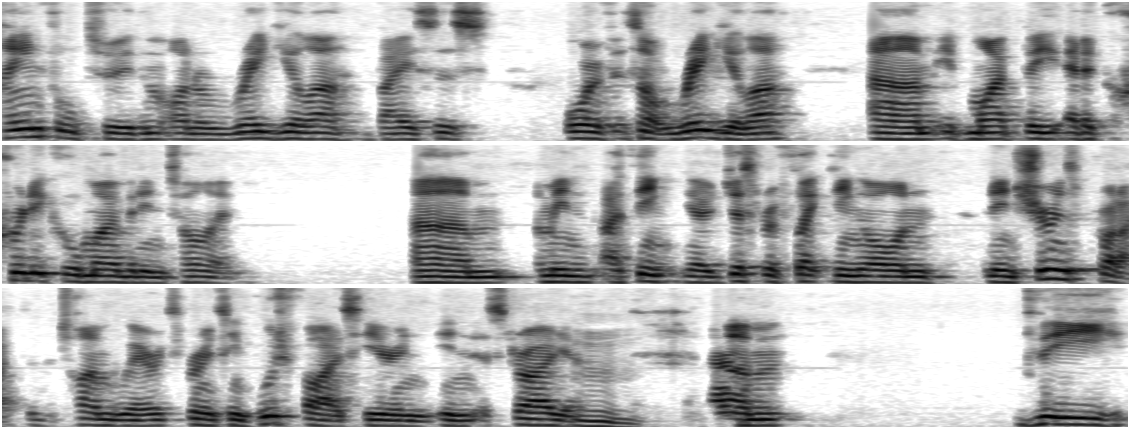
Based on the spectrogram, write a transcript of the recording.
painful to them on a regular basis, or if it's not regular, um, it might be at a critical moment in time. Um, I mean, I think you know, just reflecting on an insurance product at the time we're experiencing bushfires here in in Australia, mm. um, the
